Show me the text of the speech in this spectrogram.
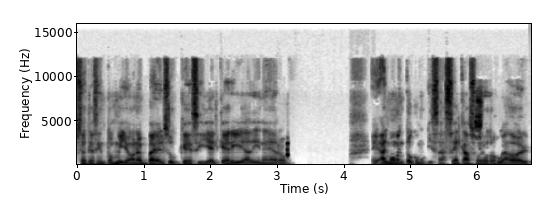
700 millones versus que si él quería dinero eh, al momento, como quizás sea el caso de otro jugador,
